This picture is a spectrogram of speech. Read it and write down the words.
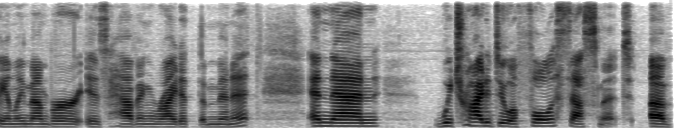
family member is having right at the minute. And then we try to do a full assessment of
